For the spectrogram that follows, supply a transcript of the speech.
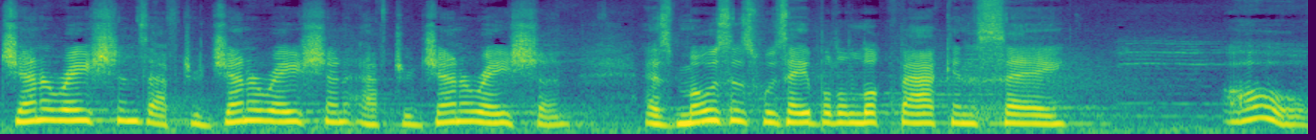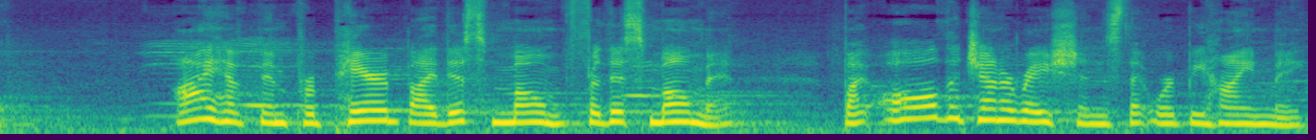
Generations after generation after generation, as Moses was able to look back and say, Oh, I have been prepared by this moment for this moment by all the generations that were behind me.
